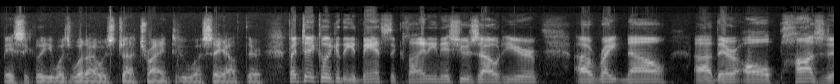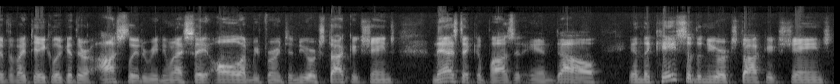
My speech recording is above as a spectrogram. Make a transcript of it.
Basically, was what I was uh, trying to uh, say out there. If I take a look at the advanced declining issues out here, uh, right now uh, they're all positive. If I take a look at their oscillator reading, when I say all, I'm referring to New York Stock Exchange, Nasdaq Composite, and Dow. In the case of the New York Stock Exchange,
